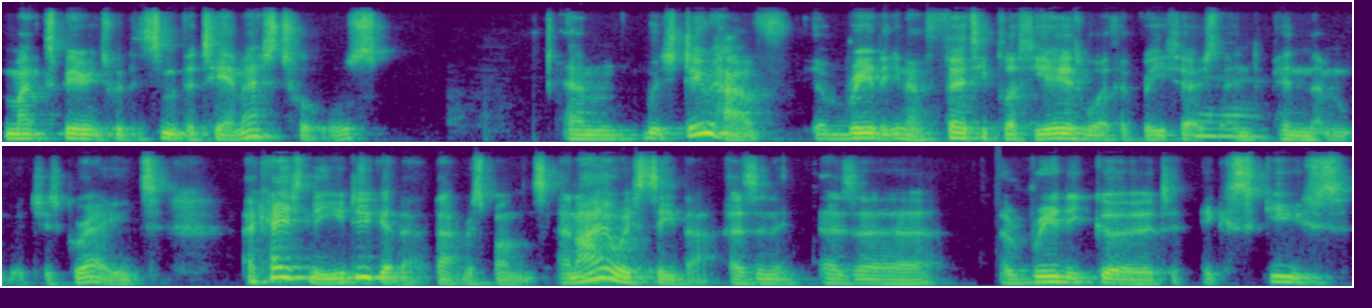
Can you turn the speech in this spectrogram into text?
my experience with some of the TMS tools, um, which do have really, you know, 30 plus years worth of research yeah. that underpin them, which is great. Occasionally you do get that, that response. And I always see that as, an, as a, a really good excuse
